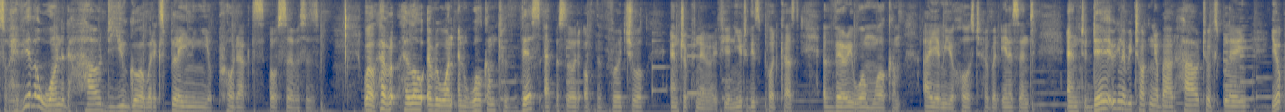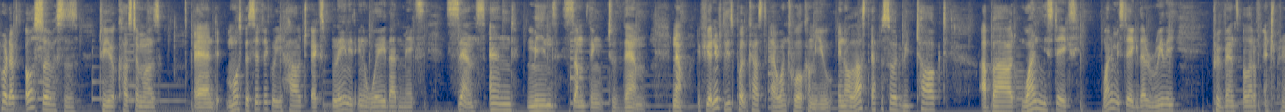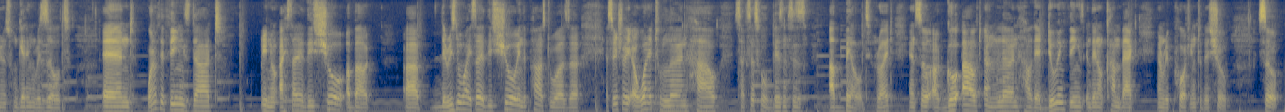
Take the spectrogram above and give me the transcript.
So, have you ever wondered how do you go about explaining your products or services? Well, hello everyone, and welcome to this episode of the Virtual Entrepreneur. If you're new to this podcast, a very warm welcome. I am your host, Herbert Innocent, and today we're going to be talking about how to explain your products or services to your customers, and more specifically, how to explain it in a way that makes sense and means something to them. Now, if you're new to this podcast, I want to welcome you. In our last episode, we talked about one mistake, one mistake that really prevents a lot of entrepreneurs from getting results. And one of the things that you know I started this show about uh, the reason why I started this show in the past was uh, essentially I wanted to learn how successful businesses are built, right? And so I'll go out and learn how they're doing things, and then I'll come back and report into the show. So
